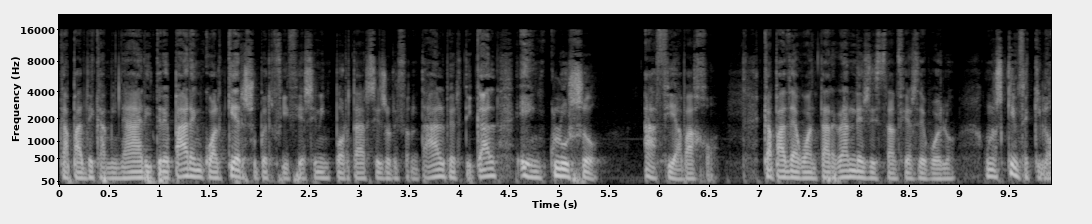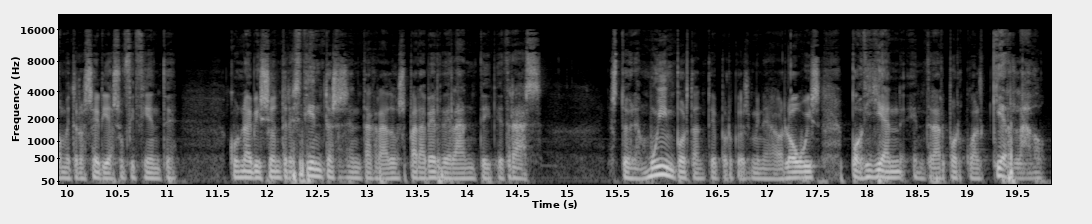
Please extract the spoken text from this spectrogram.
capaz de caminar y trepar en cualquier superficie, sin importar si es horizontal, vertical e incluso hacia abajo. Capaz de aguantar grandes distancias de vuelo, unos 15 kilómetros sería suficiente, con una visión 360 grados para ver delante y detrás. Esto era muy importante porque los Mineralowis podían entrar por cualquier lado.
